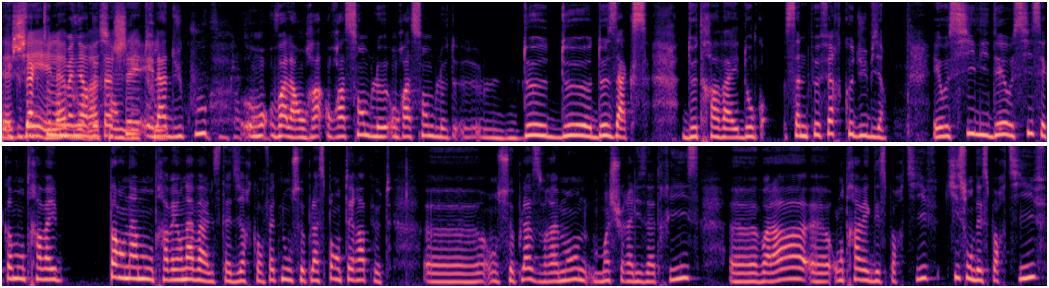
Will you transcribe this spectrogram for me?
exactement de manière détachée et là du coup on, voilà on, ra- on rassemble on rassemble deux, deux, deux axes de travail. Donc ça ne peut faire que du bien. Et aussi l'idée aussi c'est comme on travaille pas en amont, on travaille en aval, c'est-à-dire qu'en fait nous on se place pas en thérapeute, Euh, on se place vraiment. Moi je suis réalisatrice, euh, voilà, euh, on travaille avec des sportifs qui sont des sportifs,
